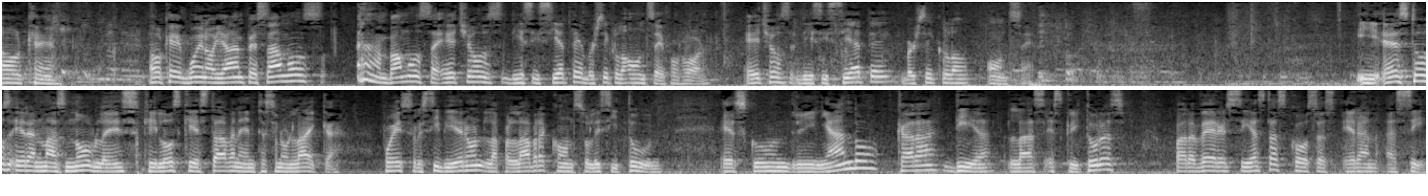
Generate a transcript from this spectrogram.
Okay. Okay, bueno, ya empezamos. Vamos a Hechos 17, versículo 11, por favor. Hechos 17, versículo 11. Y estos eran más nobles que los que estaban en Tesalónica, pues recibieron la palabra con solicitud, escudriñando cada día las escrituras para ver si estas cosas eran así.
